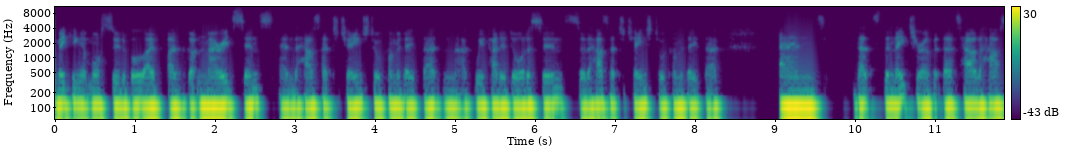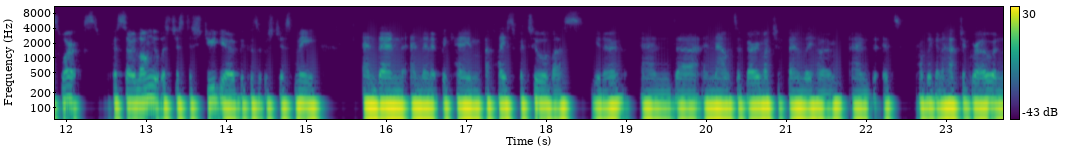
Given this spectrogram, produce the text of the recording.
making it more suitable i've, I've gotten married since and the house had to change to accommodate that and I've, we've had a daughter since so the house had to change to accommodate that and that's the nature of it that's how the house works for so long it was just a studio because it was just me and then and then it became a place for two of us you know and uh, and now it's a very much a family home and it's probably going to have to grow and,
